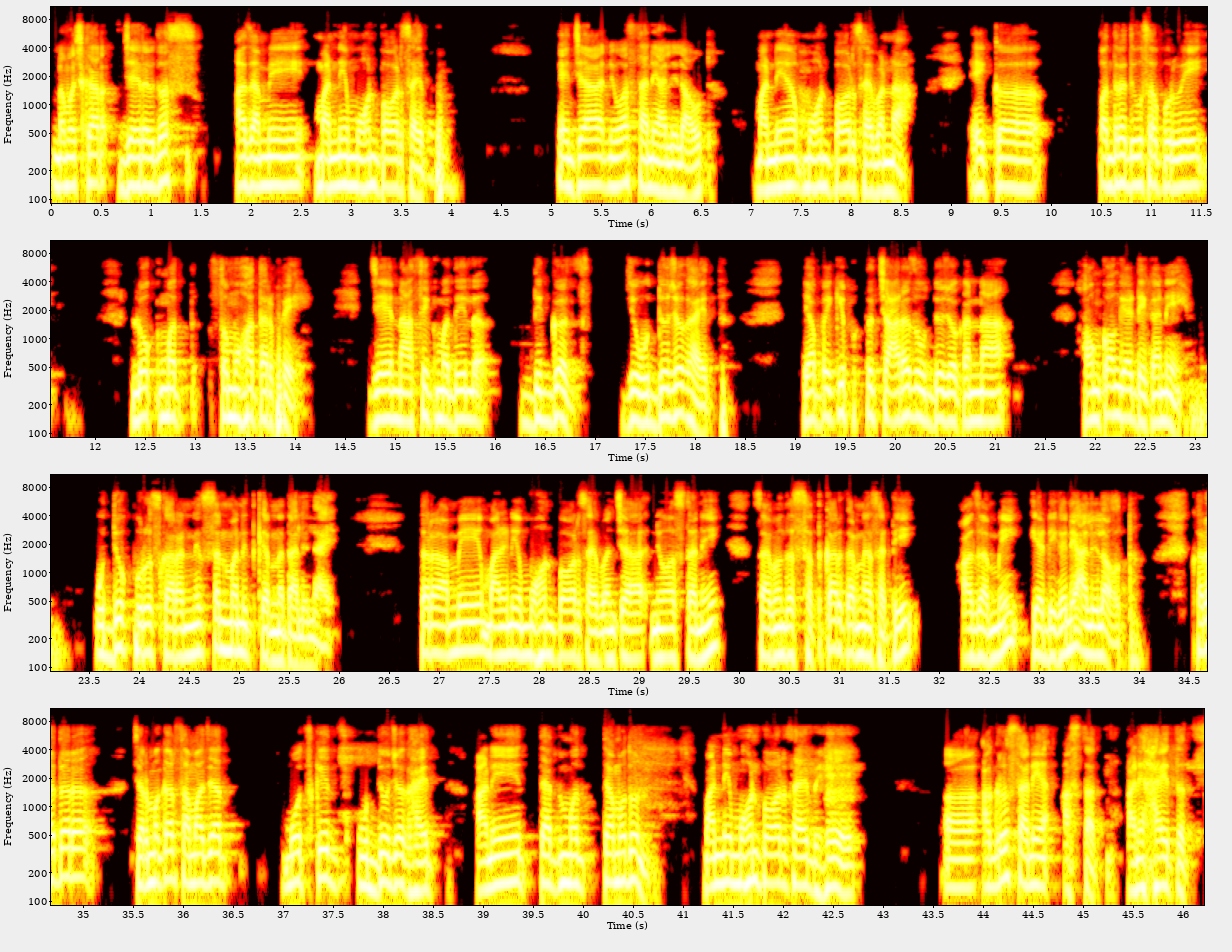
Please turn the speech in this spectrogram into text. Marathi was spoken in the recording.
नमस्कार जय रविदास. आज आम्ही माननीय मोहन पवार साहेब यांच्या निवासस्थानी आलेलो आहोत. माननीय मोहन पवार साहेबांना एक पंधरा दिवसापूर्वी लोकमत समूहातर्फे जे नाशिकमधील दिग्गज जे उद्योजक आहेत यापैकी फक्त चारच उद्योजकांना हाँगकाँग या ठिकाणी उद्योग पुरस्कारांनी सन्मानित करण्यात आलेलं आहे. तर आम्ही माननीय मोहन पवार साहेबांच्या निवासस्थानी साहेबांचा सत्कार करण्यासाठी आज आम्ही या ठिकाणी आलेलो आहोत. खरं तर चर्मकार समाजात मोजकेच उद्योजक आहेत आणि त्यात म त्यामधून माननीय मोहन पवार साहेब हे अग्रस्थानी असतात आणि आहेतच.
